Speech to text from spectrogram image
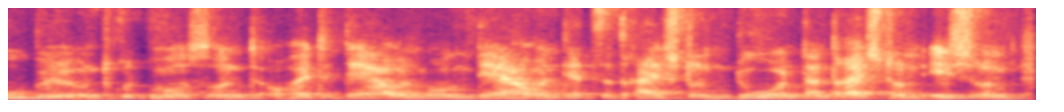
und Rhythmus und heute der und morgen der und jetzt drei Stunden du und dann drei Stunden ich und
